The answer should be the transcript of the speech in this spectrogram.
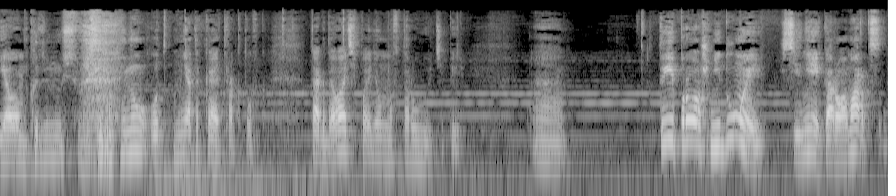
Я вам клянусь. ну, вот у меня такая трактовка. Так, давайте пойдем на вторую теперь. Э, Ты, Прош, не думай сильнее Карла Маркса.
